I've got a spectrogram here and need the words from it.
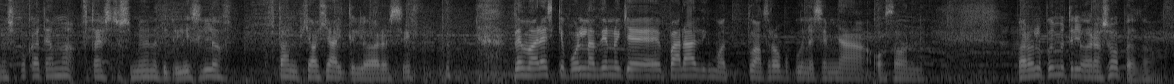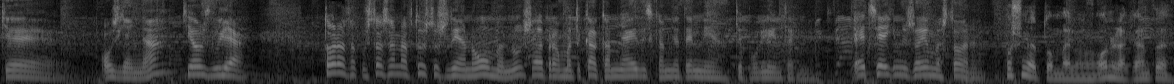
να σου πω κάτι, άμα φτάσει στο σημείο να την κλείσει, λέω φτάνει πια, όχι άλλη τηλεόραση. Δεν μου αρέσει και πολύ να δίνω και παράδειγμα του ανθρώπου που είναι σε μια οθόνη. Παρόλο που είμαι τηλεορασόπεδο και ως γενιά και ως δουλειά. Τώρα θα ακουστώ σαν αυτούς τους διανοούμενους, αλλά πραγματικά καμιά είδηση, καμιά ταινία και πολύ ίντερνετ. Έτσι έγινε η ζωή μας τώρα. Πώς είναι το μέλλον, όνειρα κάνετε;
